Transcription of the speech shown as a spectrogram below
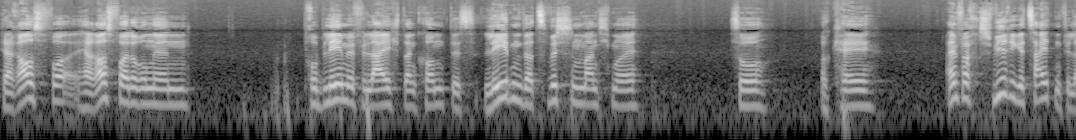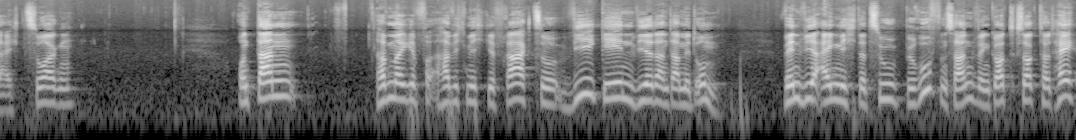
Herausforderungen, Probleme vielleicht, dann kommt das Leben dazwischen manchmal. So, okay, einfach schwierige Zeiten vielleicht, Sorgen. Und dann habe hab ich mich gefragt, so, wie gehen wir dann damit um? Wenn wir eigentlich dazu berufen sind, wenn Gott gesagt hat, hey,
